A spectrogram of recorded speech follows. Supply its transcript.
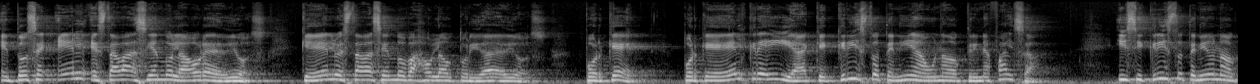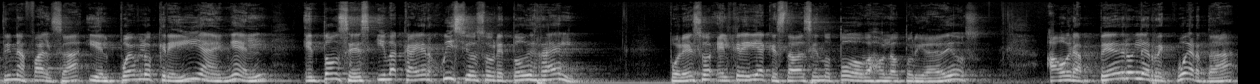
entonces él estaba haciendo la obra de Dios, que él lo estaba haciendo bajo la autoridad de Dios. ¿Por qué? Porque él creía que Cristo tenía una doctrina falsa. Y si Cristo tenía una doctrina falsa y el pueblo creía en él, entonces iba a caer juicio sobre todo Israel. Por eso él creía que estaba haciendo todo bajo la autoridad de Dios. Ahora Pedro le recuerda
